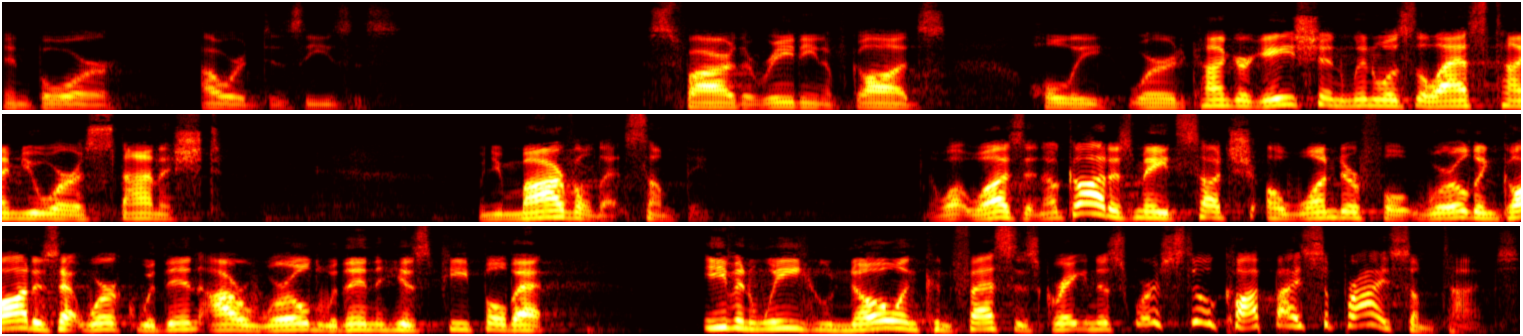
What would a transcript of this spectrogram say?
and bore our diseases. As far the reading of God's holy word. Congregation, when was the last time you were astonished? When you marveled at something? What was it? Now, God has made such a wonderful world, and God is at work within our world, within His people, that even we who know and confess His greatness, we're still caught by surprise sometimes.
